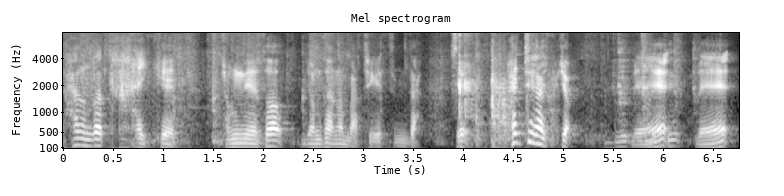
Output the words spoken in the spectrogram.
하는 거 다 이렇게 정리해서 영상을 마치겠습니다. 예, 화이팅 하십시오. 네, 네.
